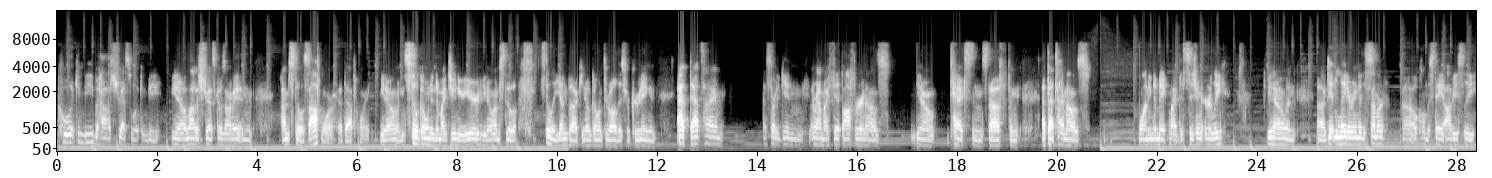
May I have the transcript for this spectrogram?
cool it can be, but how stressful it can be you know, a lot of stress goes on it, and I'm still a sophomore at that point, you know, and still going into my junior year. You know, I'm still still a young buck, you know, going through all this recruiting. And at that time, I started getting around my fifth offer, and I was, you know, texts and stuff. And at that time, I was wanting to make my decision early, you know, and uh, getting later into the summer. Uh, Oklahoma State, obviously,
